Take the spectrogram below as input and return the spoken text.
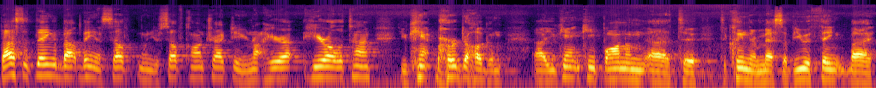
that's the thing about being a self, when you're self-contracting, you're not here here all the time. You can't bird dog them. Uh, you can't keep on them uh, to, to clean their mess up. You would think by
